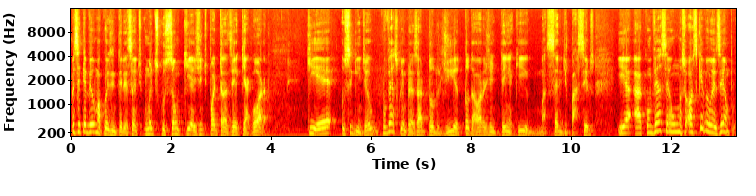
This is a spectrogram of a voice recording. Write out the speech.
Mas você quer ver uma coisa interessante? Uma discussão que a gente pode trazer aqui agora que é o seguinte: eu converso com o empresário todo dia, toda hora a gente tem aqui uma série de parceiros, e a, a conversa é uma só. Você quer ver um exemplo?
